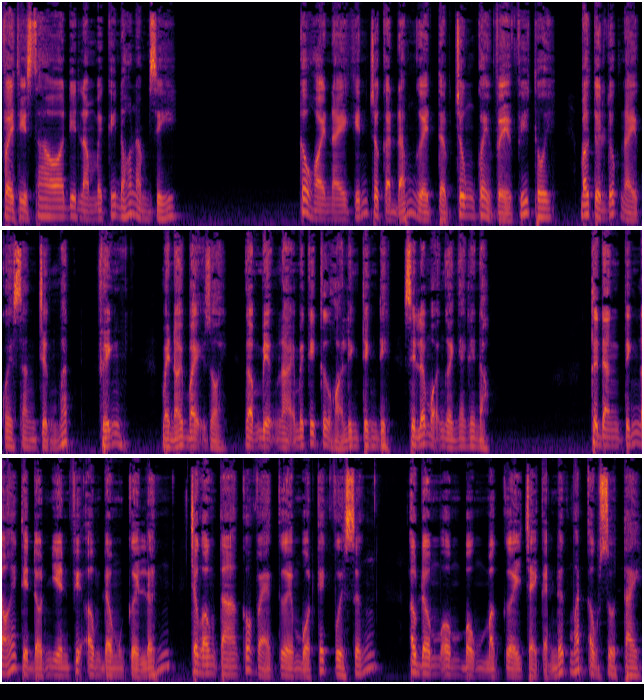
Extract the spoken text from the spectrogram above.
Vậy thì sao đi làm mấy cái đó làm gì? Câu hỏi này khiến cho cả đám người tập trung quay về phía tôi. Bác tôi lúc này quay sang chừng mắt. Vĩnh, mày nói bậy rồi. Ngậm miệng lại mấy cái câu hỏi linh tinh đi. Xin lỗi mọi người nhanh lên nào. Tôi đang tính nói thì đột nhiên phía ông Đông cười lớn. Trong ông ta có vẻ cười một cách vui sướng. Ông Đông ôm bụng mà cười chảy cả nước mắt ông xua tay.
